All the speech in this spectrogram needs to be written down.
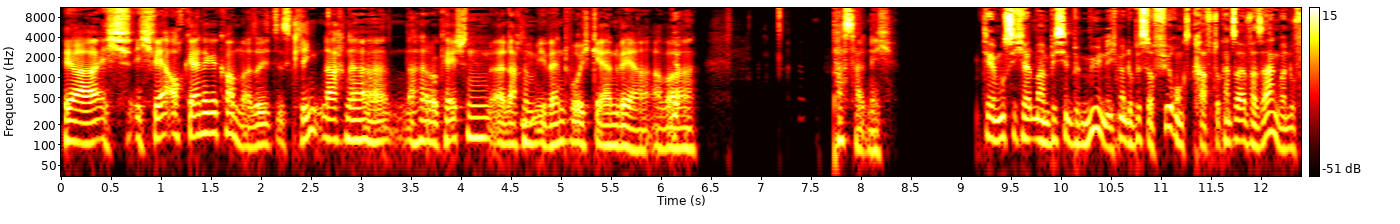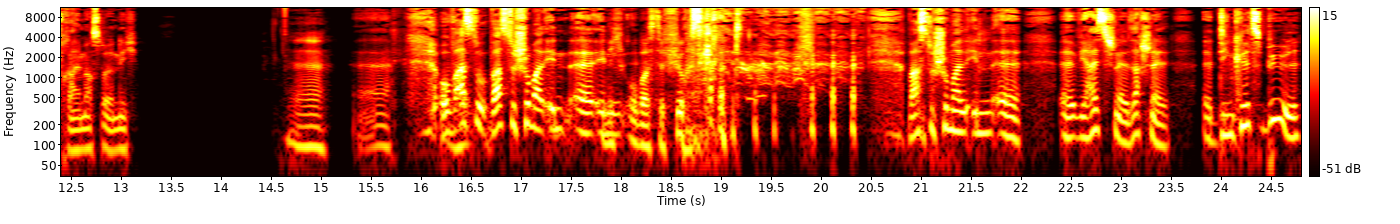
Ja, ich, ich wäre auch gerne gekommen. Also das klingt nach einer, nach einer Location, äh, nach einem Event, wo ich gern wäre, aber Ja. passt halt nicht. Der muss sich halt mal ein bisschen bemühen. Ich meine, du bist doch Führungskraft. Du kannst doch einfach sagen, wann du frei machst oder nicht. Äh, Äh. Oh, warst du, warst du schon mal in, äh, in nicht oberste Führungskraft. warst du schon mal in, äh, äh, wie heißt es schnell? Sag schnell. Äh, Dinkelsbühl.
